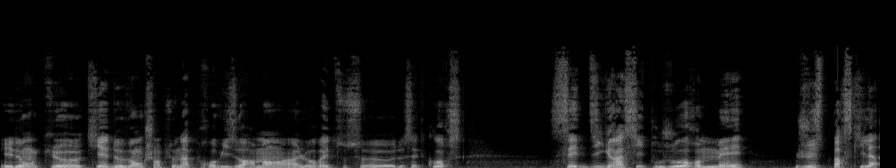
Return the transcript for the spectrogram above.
Et donc, euh, qui est devant au championnat provisoirement à l'orée de, cette course? C'est Di Grassi toujours, mais Juste parce qu'il a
